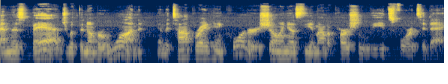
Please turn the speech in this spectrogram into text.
and this badge with the number one in the top right hand corner is showing us the amount of partial leads for today.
